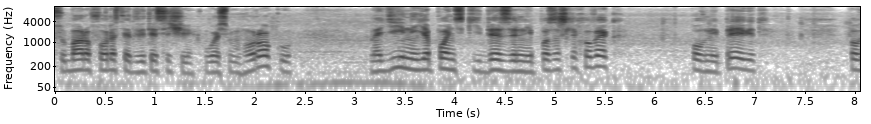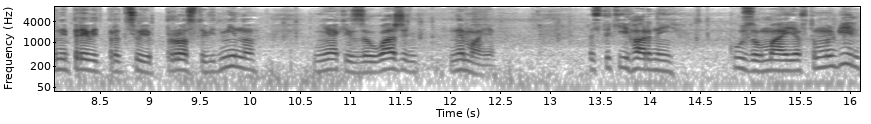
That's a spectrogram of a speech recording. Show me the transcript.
Subaru Forester 2008 року. Надійний японський дизельний позашляховик, повний привід. Повний привід працює просто відмінно, ніяких зауважень немає. Ось такий гарний кузов має автомобіль,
